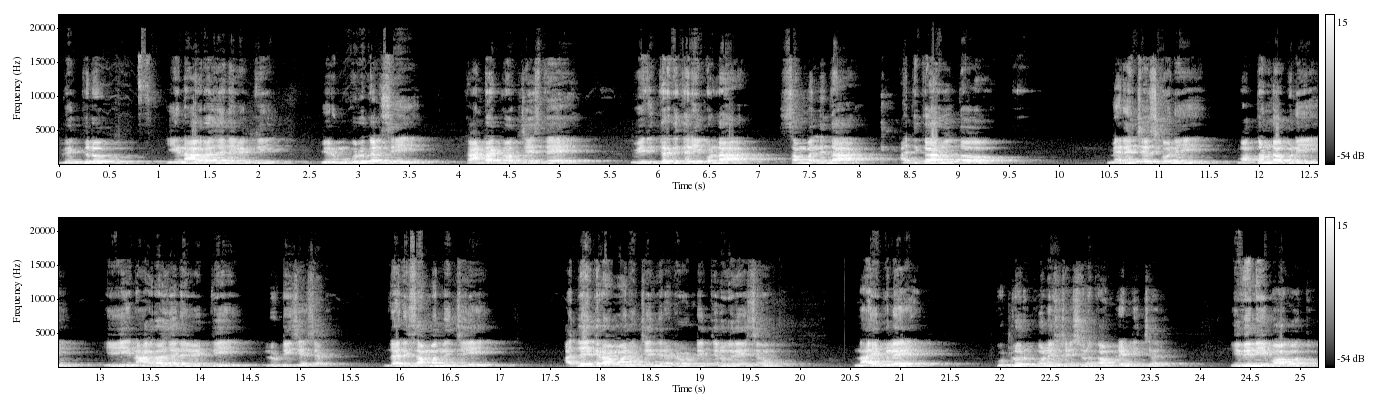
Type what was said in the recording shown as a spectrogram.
వ్యక్తులు ఈ నాగరాజు అనే వ్యక్తి వీరు ముగ్గురు కలిసి కాంట్రాక్ట్ వర్క్ చేస్తే వీరిద్దరికి తెలియకుండా సంబంధిత అధికారులతో మేనేజ్ చేసుకొని మొత్తం డబ్బుని ఈ నాగరాజు అనే వ్యక్తి లూటీ చేశాడు. దానికి సంబంధించి అదే గ్రామానికి చెందినటువంటి తెలుగుదేశం నాయకులే గుడ్లూరు పోలీస్ స్టేషన్లో కంప్లైంట్ ఇచ్చారు. ఇది నీ భాగవతం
